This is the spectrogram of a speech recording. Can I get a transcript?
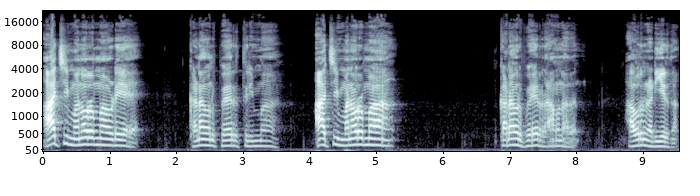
ஆச்சி மனோரமாவுடைய கணவர் பெயர் தெரியுமா? ஆச்சி மனோரமா கணவர் பெயர் ராமநாதன். அவரும் நடிகர் தான்.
